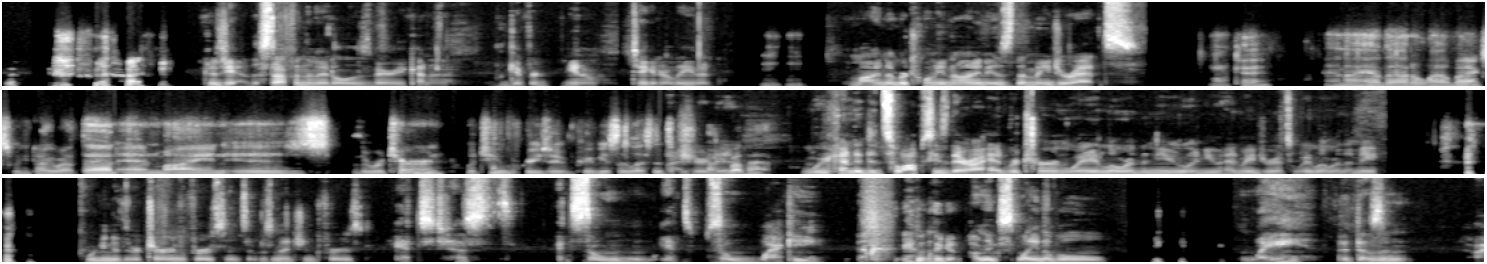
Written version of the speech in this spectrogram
Because yeah, the stuff in the middle is very kind of give or you know take it or leave it. mhm. My number twenty nine is the Majorettes. okay. And I had that a while back, so we can talk about that. And mine is The Return, which you pre- previously listed. So I we sure talk did. about that. We kind of did swapsies there. I had Return way lower than you, and you had Majorettes way lower than me. we can do the Return first since it was mentioned first. It's just it's so it's so wacky in like an unexplainable way that doesn't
